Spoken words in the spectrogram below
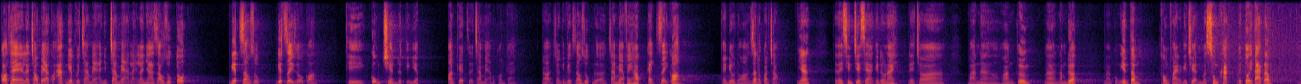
Có thể là cháu bé có ác nghiệp với cha mẹ nhưng cha mẹ lại là nhà giáo dục tốt, biết giáo dục, biết dạy dỗ con thì cũng chuyển được cái nghiệp oan kết giữa cha mẹ và con cái. Đó, cho nên cái việc giáo dục nữa, cha mẹ phải học cách dạy con. Cái điều đó rất là quan trọng nhé. Thế Thầy xin chia sẻ cái điều này để cho bạn à, Hoàng Cương à, nắm được và cũng yên tâm, không phải là cái chuyện mà xung khắc về tuổi tác đâu. Ừ.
